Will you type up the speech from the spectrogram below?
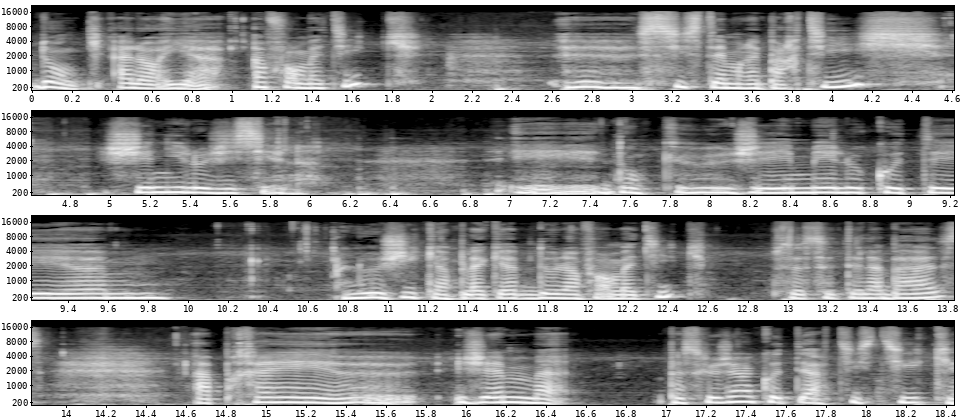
Donc, alors il y a informatique, euh, système réparti, génie logiciel. Et donc euh, j'ai aimé le côté euh, logique implacable de l'informatique. Ça c'était la base. Après, j'aime parce que j'ai un côté artistique,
